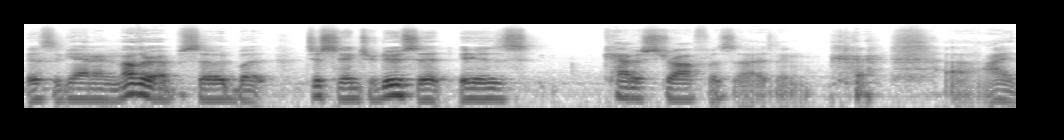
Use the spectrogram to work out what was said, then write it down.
this again in another episode, but just to introduce it is catastrophizing. uh, I,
